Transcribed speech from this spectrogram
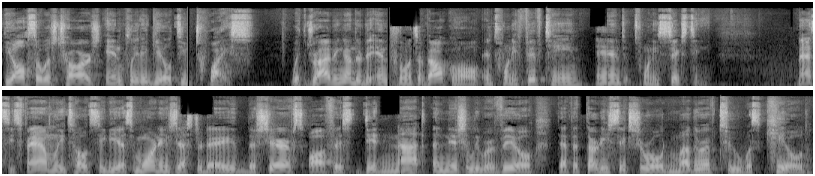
He also was charged and pleaded guilty twice with driving under the influence of alcohol in 2015 and 2016. Massey's family told CBS Mornings yesterday the sheriff's office did not initially reveal that the 36 year old mother of two was killed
